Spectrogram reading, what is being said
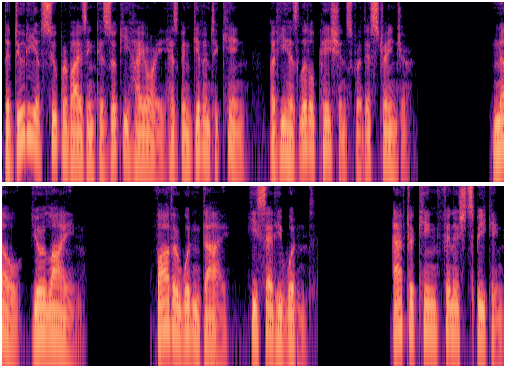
The duty of supervising Kazuki Hiyori has been given to King, but he has little patience for this stranger. No, you're lying. Father wouldn't die, he said he wouldn't. After King finished speaking,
